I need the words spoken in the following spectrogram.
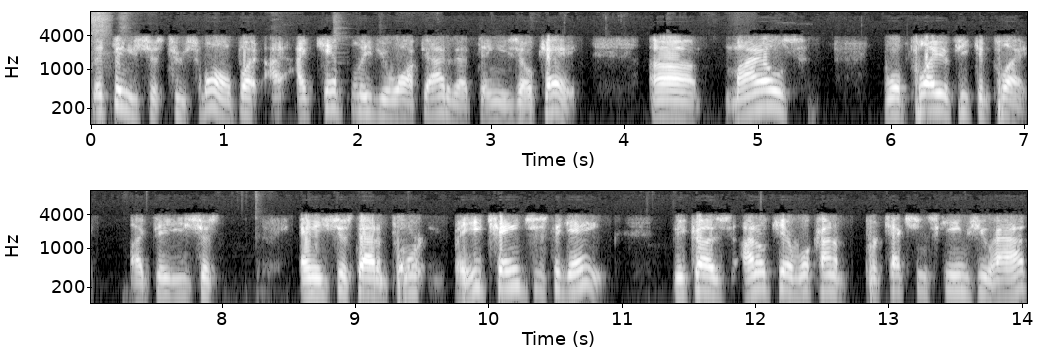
the thing is just too small. But I, I can't believe you walked out of that thing. He's okay. Uh, Myles will play if he can play. Like he's just, and he's just that important. But he changes the game because I don't care what kind of protection schemes you have.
